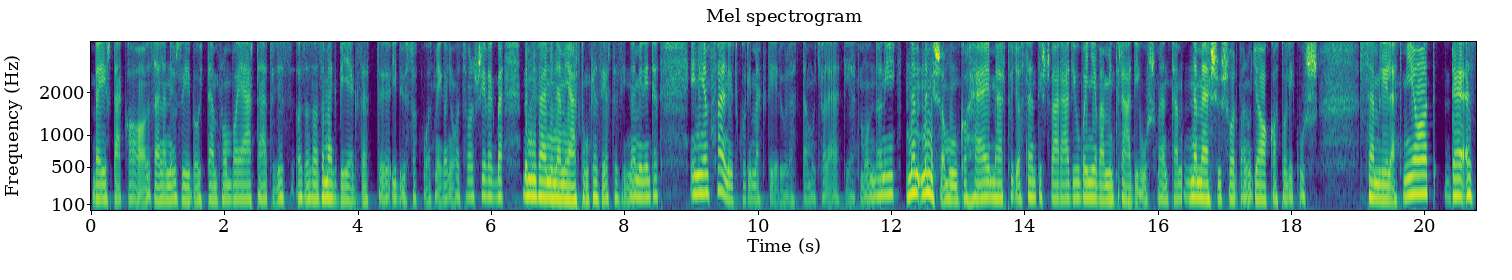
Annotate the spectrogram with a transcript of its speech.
beírták az ellenőrzőjébe, hogy templomba járt, tehát hogy az, az, az, az a megbélyegzett időszak volt még a 80-as években, de mivel mi nem jártunk, ezért ez így nem érintett. Én ilyen felnőttkori megtérő lettem, hogyha lehet ilyet mondani. Nem, nem is a munkahely, mert hogy a Szent István rádióban nyilván, mint rádiós mentem, nem elsősorban ugye a katolikus szemlélet miatt, de ez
